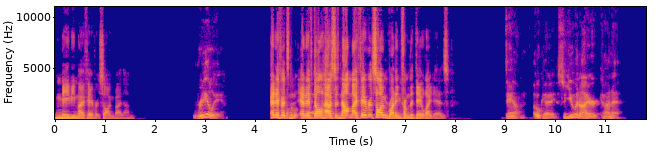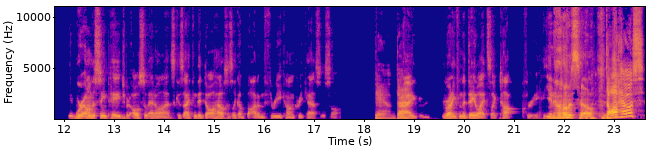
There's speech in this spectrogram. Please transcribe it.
maybe my favorite song by them. Really? And if it's little and if Dollhouse is not my favorite song, Running from the Daylight is. Damn. Okay. So you and I are kind of we're on the same page, but also at odds because I think that Dollhouse is like a bottom three Concrete Castle song. Damn, that running from the daylight's like top three. You know, so Dollhouse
